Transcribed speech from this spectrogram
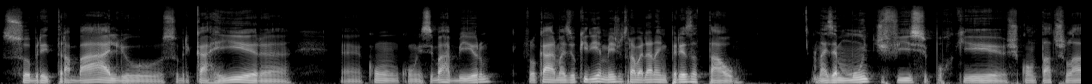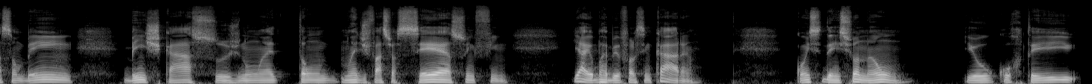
sobre trabalho, sobre carreira é, com, com esse barbeiro, falou: Cara, mas eu queria mesmo trabalhar na empresa tal, mas é muito difícil porque os contatos lá são bem bem escassos, não é tão, não é de fácil acesso, enfim. E aí o barbeiro fala assim, cara, coincidência ou não, eu cortei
